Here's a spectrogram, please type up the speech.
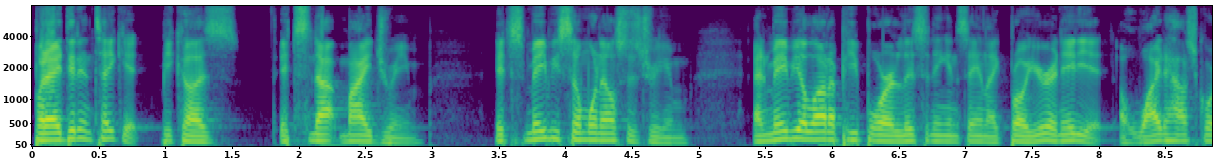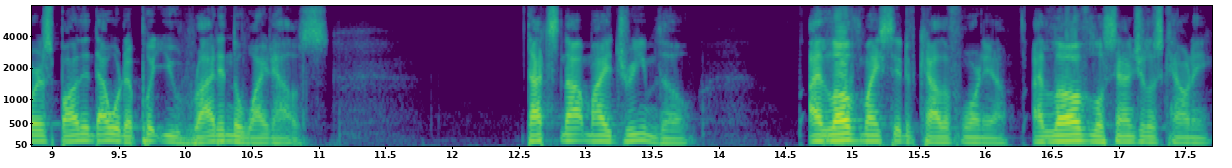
but I didn't take it because it's not my dream. It's maybe someone else's dream. And maybe a lot of people are listening and saying, like, bro, you're an idiot. A White House correspondent, that would have put you right in the White House. That's not my dream, though. I love my state of California. I love Los Angeles County,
